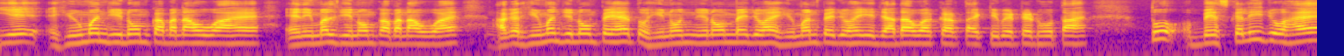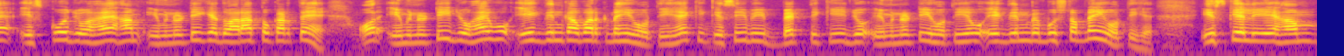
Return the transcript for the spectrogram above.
ये ह्यूमन जीनोम का बना हुआ है, एनिमल जीनोम का बना हुआ है। अगर ह्यूमन जीनोम पे है तो ह्यूमन जीनोम में जो है, ह्यूमन पे जो है ये ज़्यादा वर्क करता है एक्टिवेटेड होता है। तो बेसिकली जो है, इसको जो है हम इम्यूनिटी के द्वारा तो करते हैं। और इम्यूनिटी जो है, वो एक दिन का वर्क नहीं होती है कि किसी भी व्यक्ति की जो इम्यूनिटी होती है, वो एक दिन में बूस्टअप नहीं होती है। इसके लिए हम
